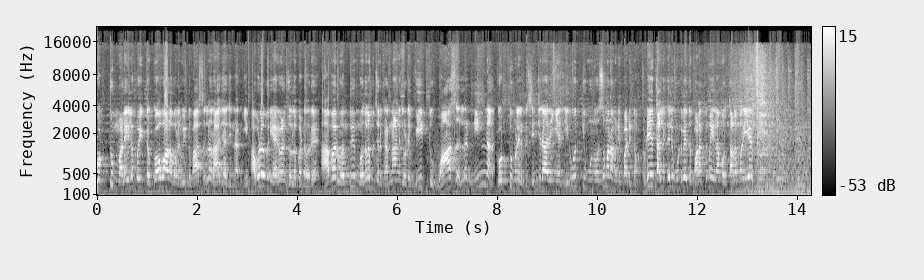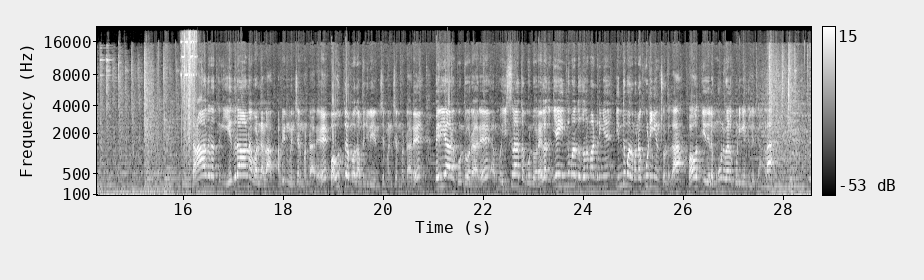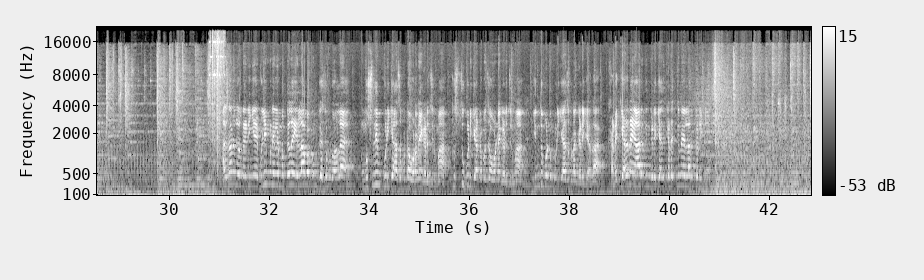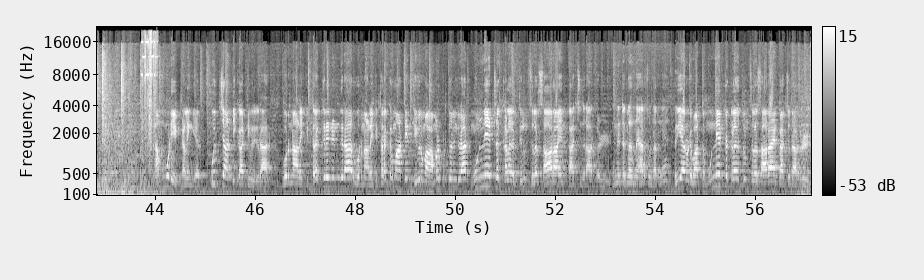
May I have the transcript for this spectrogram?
கொட்டும் மலையில போய் கோபாலபுரம் வீட்டு வாசல்ல ராஜாஜினார் அவ்வளவு பெரிய அறிவாளன் சொல்லப்பட்டவர். அவர் வந்து முதலமைச்சர் கருணாநிதியோட வீட்டு வாசல்ல நின்ன கொட்டு மலையில இப்படி செஞ்சிடாதீங்க. இருபத்தி மூணு வருஷமா நம்ம நிப்பாட்டிட்டோம். அப்படியே தள்ளி தள்ளி கொண்டு போய் இந்த பழக்கமே இல்லாம ஒரு தலைமுறையே சனாதனத்துக்கு எதிரான வள்ளலார் அப்படின்னு மென்ஷன் பண்றாரு. பௌத்த மதம் அப்படின்னு சொல்லி மென்ஷன் பண்றாரு. பெரியாரை கொண்டு வராரு. இஸ்லாத்தை கொண்டு வர எல்லாத்துக்கும் ஏன் இந்து மதத்தை சொல்ல மாட்டீங்க? இந்து மதம் என்ன குடிங்கன்னு சொல்லுதா? பகவத்கீதையில மூணு வேளை குடிங்கன்னு சொல்லியிருக்காங்களா? அதுதான் சொல்றேன் நீங்க விளிம்புநிலை மக்கள் எல்லா பக்கமும் கஷ்டப்படுவாங்கல்ல முஸ்லீம் குடிக்க ஆசைப்பட்டா உடனே கிடைச்சிருமா? கிறிஸ்து குடிக்க ஆசைப்பட்டா உடனே கிடைச்சிருமா? இந்து மட்டும் குடிக்க ஆசைப்பட்டா கிடைக்காதா? கிடைக்காதுன்னா யாருக்கும் கிடைக்காது. கிடைச்சுன்னா எல்லாரும் கிடைக்கும். நம்முடைய கலைஞர் பூச்சாண்டி காட்டி வருகிறார். ஒரு நாளைக்கு திறக்கிறேன் என்கிறார் ஒரு நாளைக்கு திறக்க மாட்டேன் தீவிரமாக அமல்படுத்துவேன் என்கிறார். முன்னேற்ற கழகத்திலும் சிலர் சாராயம் காய்ச்சுகிறார்கள். முன்னேற்ற கழகம் யார் சொல்றாருங்க? பெரியாருடைய வார்த்தை முன்னேற்ற கழகத்திலும் சிலர் சாராயம் காய்ச்சுகிறார்கள்.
